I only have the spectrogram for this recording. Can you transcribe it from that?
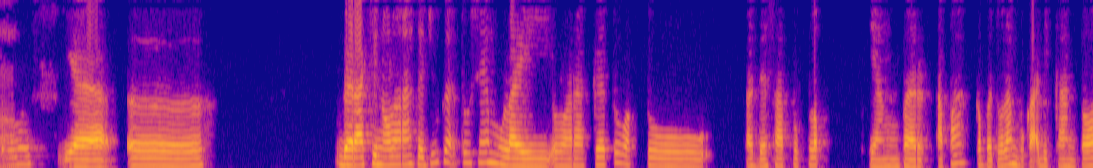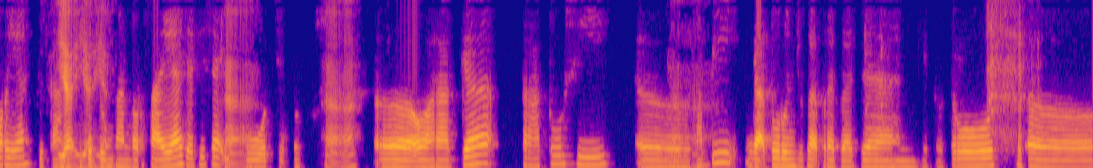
ah. Terus ya eh udah rajin olahraga juga tuh. Saya mulai olahraga tuh waktu ada satu klub yang bar apa kebetulan buka di kantor ya di, kan, Iya, di iya, iya. gedung kantor saya. Jadi saya Ah, ikut gitu. ah, Eh, olahraga teratur sih. Ah, ah. tapi nggak turun juga berat badan gitu. Terus eh,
